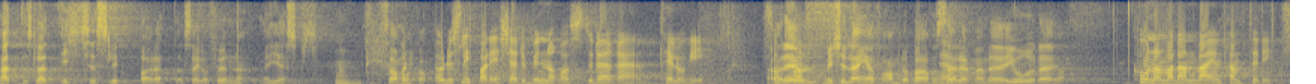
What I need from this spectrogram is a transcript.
rett og slett ikke slippe dette som jeg har funnet med Jesus. Mm. Og, og, du slipper det ikke? Du begynner å studere teologi? Såpass. Ja, Det er jo mye lenger fram, bare for å ja. si det, men jeg gjorde det, ja. Hvordan var den veien frem til dit?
